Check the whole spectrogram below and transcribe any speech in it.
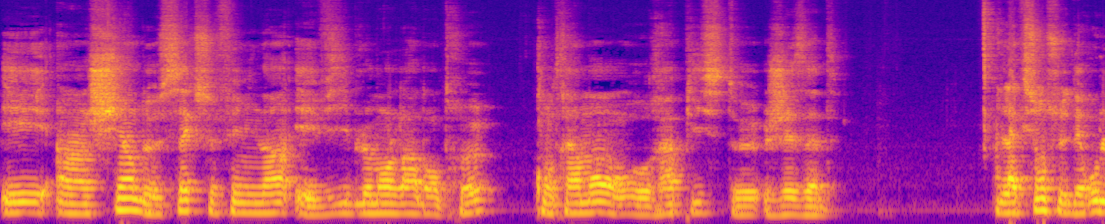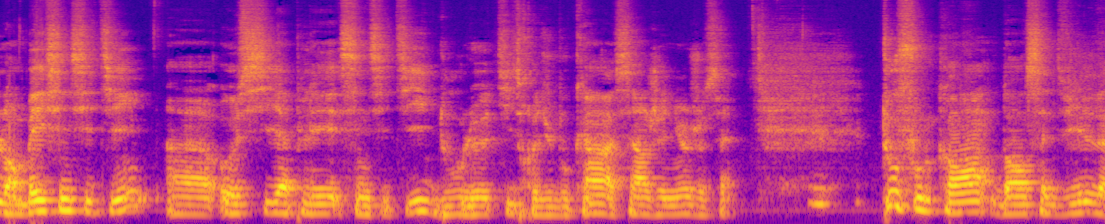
et un chien de sexe féminin est visiblement l'un d'entre eux, contrairement au rapiste GZ. L'action se déroule dans Basin City, euh, aussi appelé Sin City, d'où le titre du bouquin, assez ingénieux, je sais. Tout fout le camp dans cette ville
